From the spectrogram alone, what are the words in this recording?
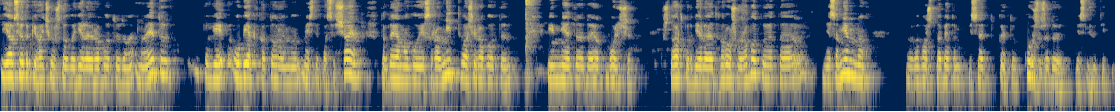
Я все-таки хочу, чтобы делая работу на, на эту объе- объект, который мы вместе посещаем, тогда я могу и сравнить ваши работы, и мне это дает больше. Что Артур делает хорошую работу, это несомненно. Вы можете об этом писать курс ЖД, если хотите.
